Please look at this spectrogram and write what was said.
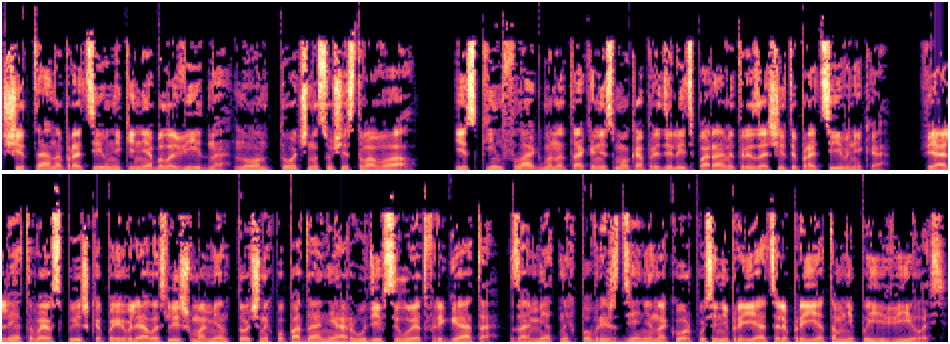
Щита на противнике не было видно, но он точно существовал. И скин флагмана так и не смог определить параметры защиты противника. Фиолетовая вспышка появлялась лишь в момент точных попаданий орудий в силуэт фрегата, заметных повреждений на корпусе неприятеля при этом не появилось.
